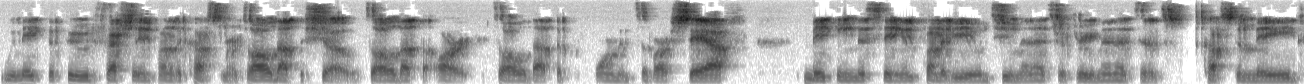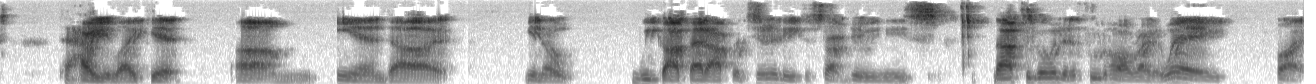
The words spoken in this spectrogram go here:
we make the food freshly in front of the customer. It's all about the show. It's all about the art. It's all about the performance of our staff making this thing in front of you in two minutes or three minutes, and it's custom made to how you like it. Um, and uh, you know, we got that opportunity to start doing these. Not to go into the food hall right away, but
